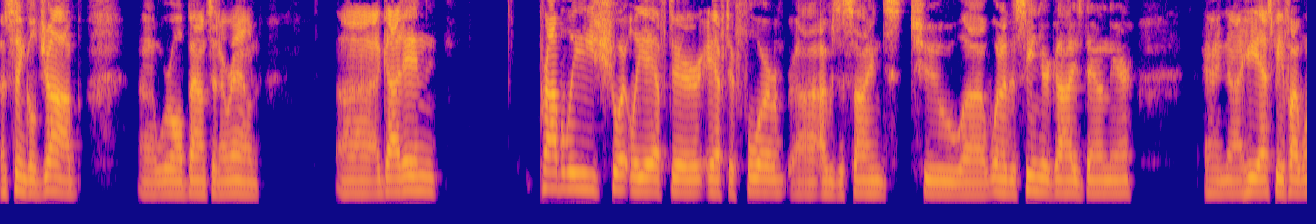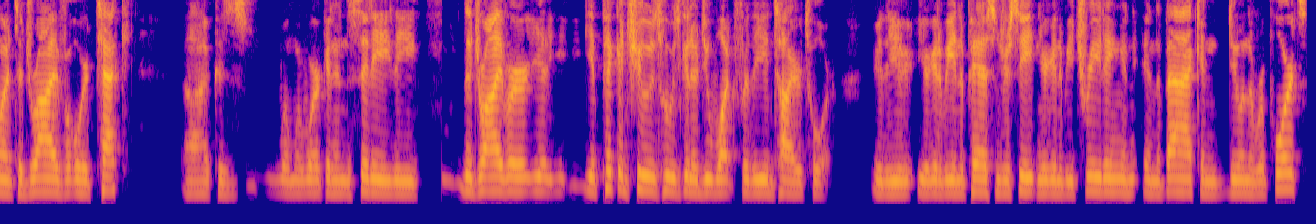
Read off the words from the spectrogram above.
a single job. Uh, we're all bouncing around. Uh, I got in probably shortly after after four. Uh, I was assigned to one of the senior guys down there and uh, he asked me if I wanted to drive or tech because uh, when we're working in the city, the the driver you, you pick and choose who's going to do what for the entire tour. Either you're going to be in the passenger seat and you're going to be treating in, in the back and doing the reports,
